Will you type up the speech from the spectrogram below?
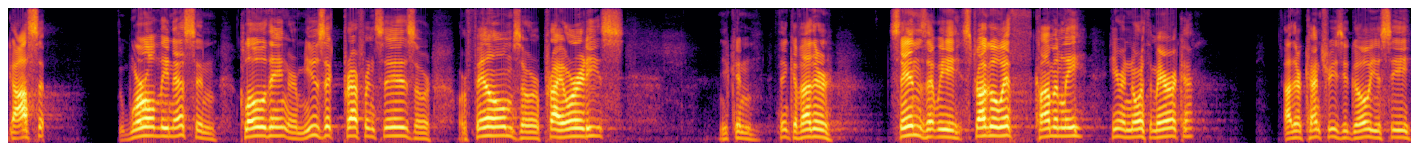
gossip, worldliness in clothing or music preferences or, or films or priorities. You can think of other sins that we struggle with commonly here in North America. Other countries you go, you see,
